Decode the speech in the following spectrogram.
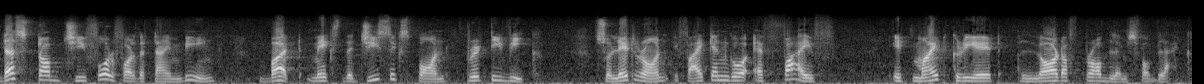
does stop g4 for the time being but makes the g6 pawn pretty weak. So later on if I can go f5 it might create a lot of problems for black.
